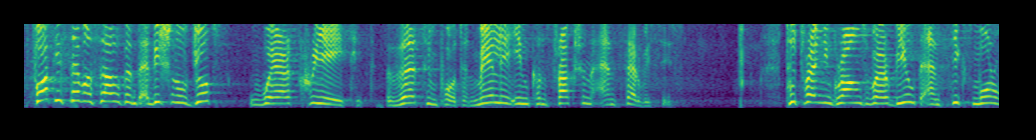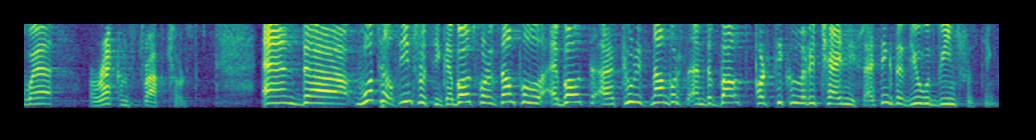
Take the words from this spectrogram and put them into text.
47,000 additional jobs were created. That's important, mainly in construction and services. Two training grounds were built and six more were reconstructed. And uh, what else interesting about, for example, about uh, tourist numbers and about particularly Chinese? I think that you would be interesting.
